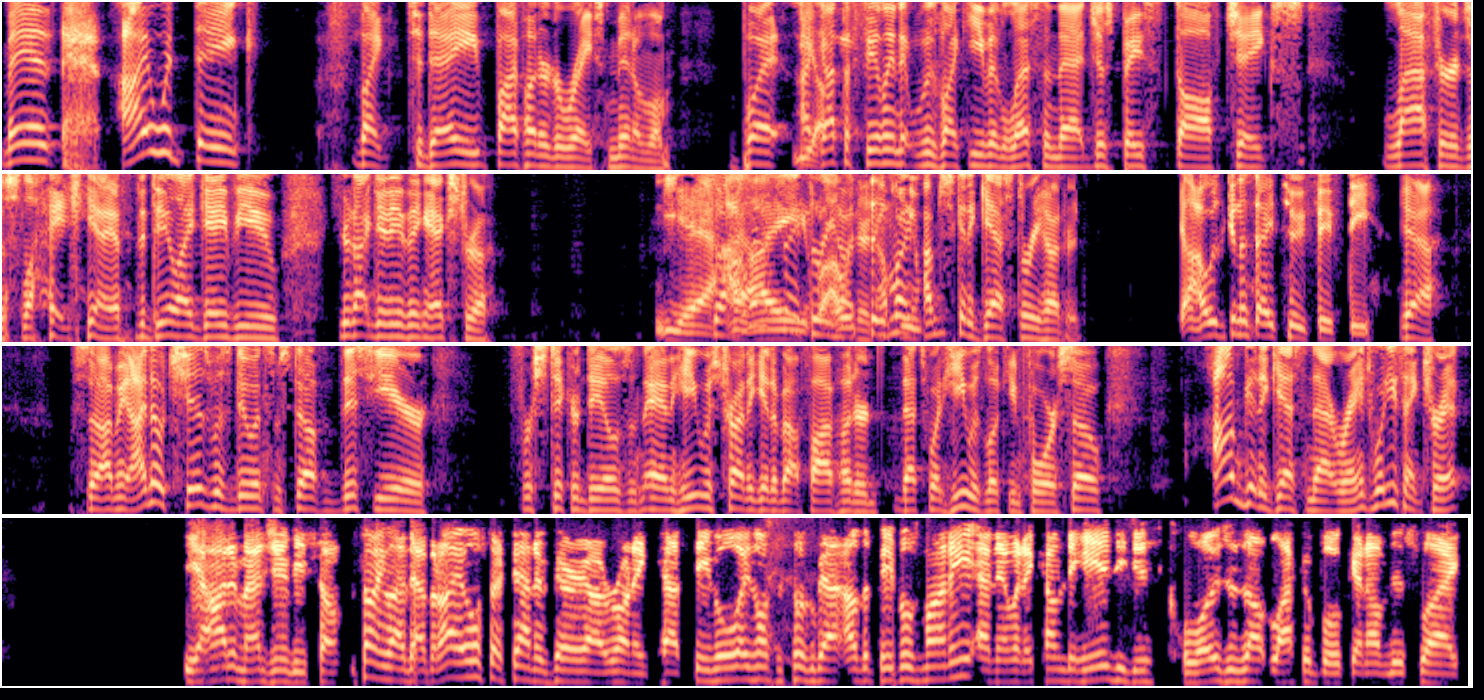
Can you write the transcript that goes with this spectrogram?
Man, I would think like today, 500 a race minimum. But I got the feeling it was like even less than that just based off Jake's laughter. Just like, yeah, the deal I gave you, you're not getting anything extra. Yeah, So I'm going to say I- I was 300. I'm, thinking- gonna, I'm just going to guess 300. I was going to say two fifty. Yeah. So, I mean, I know Chiz was doing some stuff this year for sticker deals, and, and he was trying to get about 500. That's what he was looking for. So I'm going to guess in that range. What do you think, Trent? Yeah, I'd imagine it'd be some, something like that. But I also found it very ironic how Steve always wants to talk about other people's money, and then when it comes to his, he just closes up like a book. And I'm just like,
